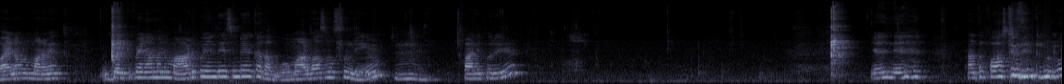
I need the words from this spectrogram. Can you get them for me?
పైన మనమే దొరికిపోయినామని మాడిపోయింది వేసింటే కదా? ఓ మాడి వాసన వస్తుంది. పానీపూరి. ఏంది? అంత ఫాస్ట్గా తింటున్నావు?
